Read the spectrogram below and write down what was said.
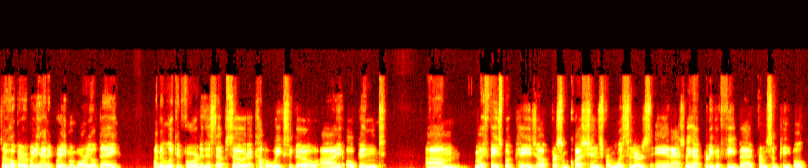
So I hope everybody had a great Memorial Day. I've been looking forward to this episode. A couple weeks ago, I opened um, my Facebook page up for some questions from listeners, and I actually had pretty good feedback from some people.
